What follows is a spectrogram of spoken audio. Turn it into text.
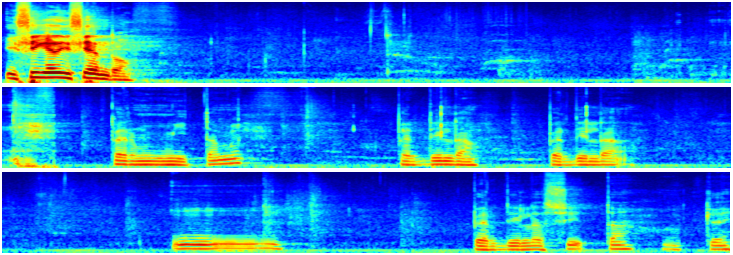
Y sigue diciendo, permítame, perdí la, perdí la, mm, perdí la cita, ok.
